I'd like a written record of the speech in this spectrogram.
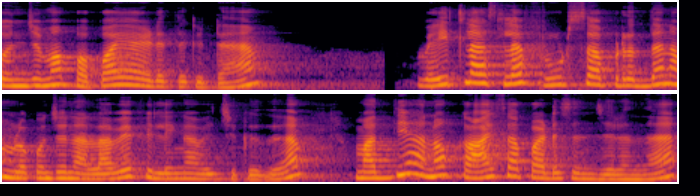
கொஞ்சமாக பப்பாயா எடுத்துக்கிட்டேன். வெயிட் லாஸில் ஃப்ரூட்ஸ் சாப்பிட்றது தான் நம்மளை கொஞ்சம் நல்லாவே ஃபில்லிங்காக வச்சுக்குது. மத்தியானம் காய் சாப்பாடு செஞ்சுருந்தேன்.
